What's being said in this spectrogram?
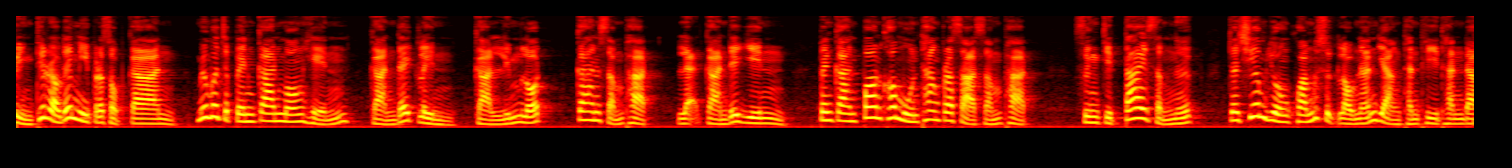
สิ่งที่เราได้มีประสบการณ์ ไม่ว่าจะเป็นการมองเห็น การได้กลิ่น การลิ้มรส การสัมผัสและการได้ยิน เป็นการป้อนข้อมูลทางประสาทสัมผัส ซึ่งจิตใต้สำนึกจะเชื่อมโยงความรู้สึกเหล่านั้นอย่างทันทีทันใด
